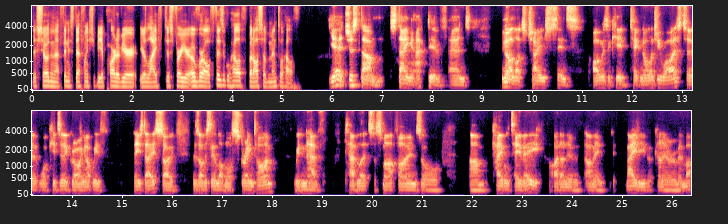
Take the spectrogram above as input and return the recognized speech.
to show them that fitness definitely should be a part of your your life just for your overall physical health but also mental health. Yeah just um staying active and you know a lot's changed since i was a kid technology wise to what kids are growing up with these days. So there's obviously a lot more screen time. We didn't have tablets or smartphones or um, cable tv i don't even i mean maybe but can't even remember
